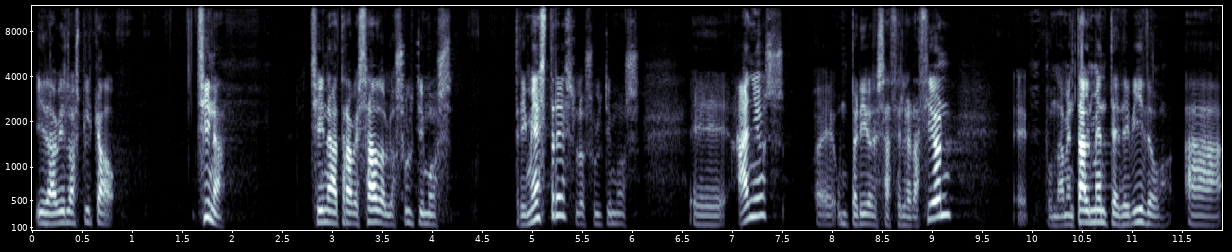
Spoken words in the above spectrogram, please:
y David lo ha explicado, China. China ha atravesado los últimos trimestres, los últimos eh, años, eh, un periodo de desaceleración, eh, fundamentalmente debido a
